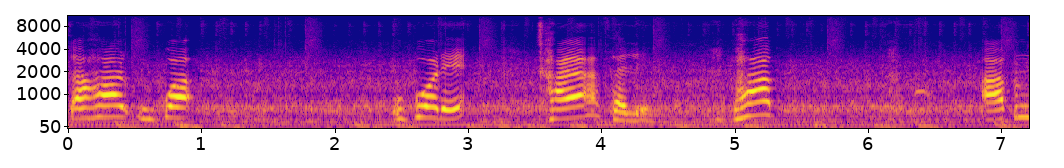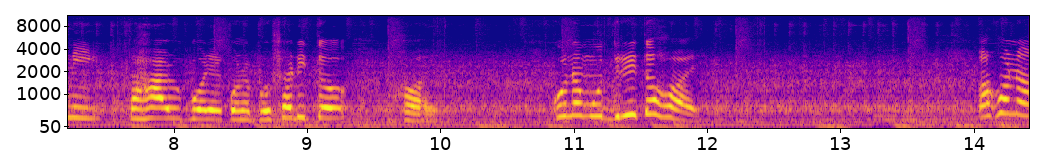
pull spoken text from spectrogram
তাহার উপা উপরে ছায়া ফেলে। ভাব, আপনি তাহার উপরে কোনো প্রসারিত হয়, কোনো মুদ্রিত হয়। কখনো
